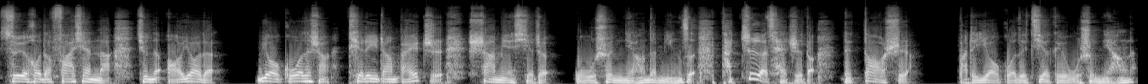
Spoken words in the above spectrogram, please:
最后他发现呢，就那熬药的。药锅子上贴了一张白纸，上面写着武顺娘的名字。他这才知道，那道士啊，把这药锅子借给武顺娘了。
